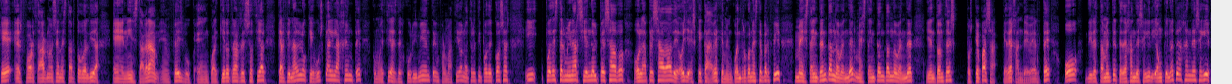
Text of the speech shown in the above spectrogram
que esforzarnos en estar todo el día en Instagram, en Facebook, en cualquier otra red social, que al final lo que busca ahí la gente, como decía, es descubrimiento, información, otro tipo de cosas, y puedes terminar siendo el pesado o la pesada de, oye, es que cada vez que me encuentro con este perfil, me está intentando vender, me está intentando vender, y entonces pues ¿qué pasa? Que dejan de verte o directamente te dejan de seguir. Y aunque no te dejen de seguir,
